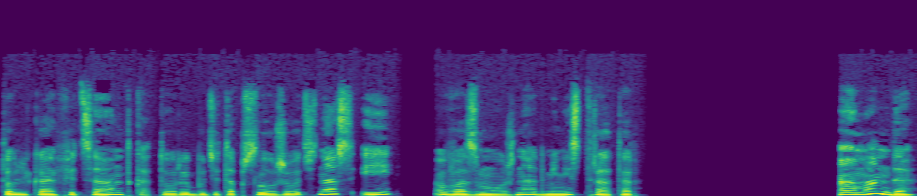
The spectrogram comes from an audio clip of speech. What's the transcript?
Только официант, который будет обслуживать нас, и, возможно, администратор. «Аманда,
